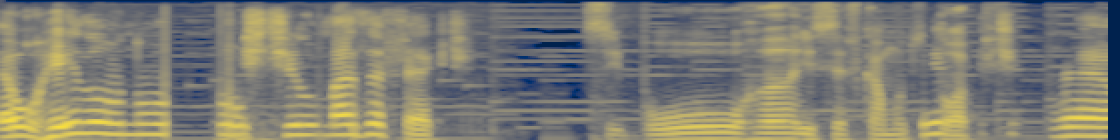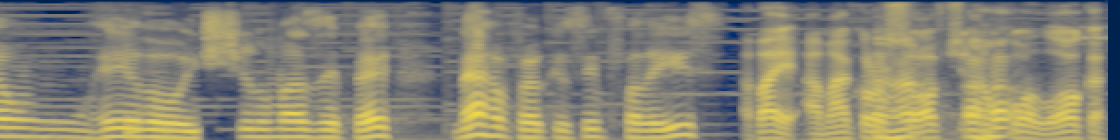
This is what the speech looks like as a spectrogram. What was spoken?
É o Halo no estilo Mass Effect. Se porra, isso ia ficar muito Se top. tiver um Halo estilo Mass Effect, né, Rafael, que eu sempre falei isso? Rapaz, a Microsoft não coloca.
